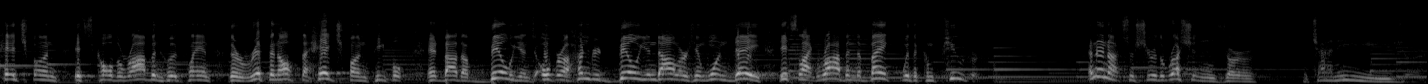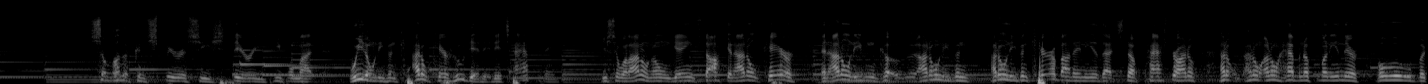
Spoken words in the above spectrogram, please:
hedge fund. It's called the Robin Hood plan. They're ripping off the hedge fund people and by the billions, over a hundred billion dollars in one day. It's like robbing the bank with a computer. And they're not so sure the Russians or the Chinese or some other conspiracy theory people might. We don't even, I don't care who did it, it's happening. You say, "Well, I don't own GameStop, and I don't care, and I don't even, I don't even, I don't even care about any of that stuff, Pastor. I don't, I don't, I don't, I don't have enough money in there. Oh, but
